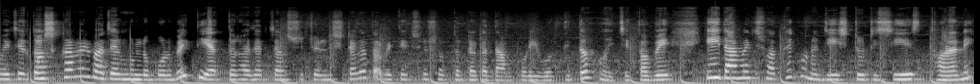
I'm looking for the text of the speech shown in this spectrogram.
হয়েছে। দশ গ্রামের বাজার মূল্য পড়বে তিয়াত্তর হাজার চারশো চল্লিশ টাকা, তবে তিনশো সত্তর টাকার দাম পরিবর্তিত হয়েছে। তবে এই দামের সাথে কোনো জিএসটি টিসিএস ধরা নেই,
